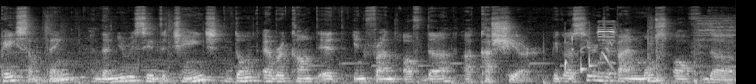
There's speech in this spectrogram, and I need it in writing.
pay something and then you receive the change, don't ever count it in front of the uh, cashier. Because here in Japan, most of the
